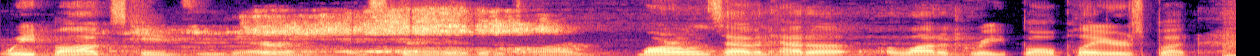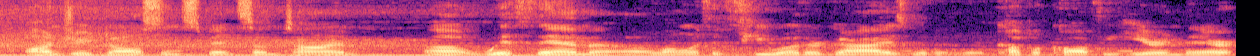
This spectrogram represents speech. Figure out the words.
Wade Boggs came through there and, and spent a little bit of time. Marlins haven't had a, a lot of great ball players, but Andre Dawson spent some time uh, with them, uh, along with a few other guys with a, with a cup of coffee here and there.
